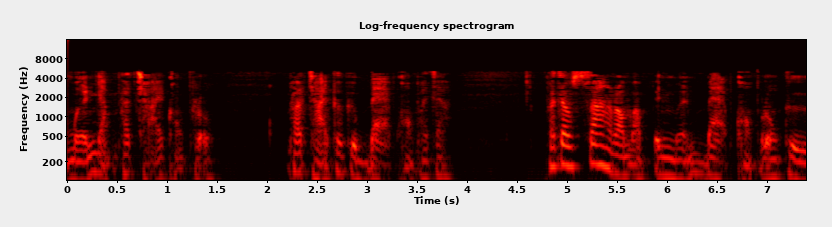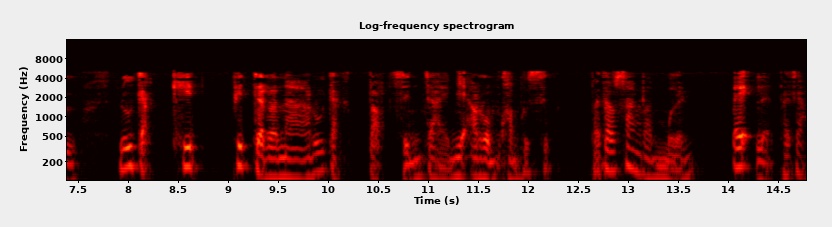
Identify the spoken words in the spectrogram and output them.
เหมือนอย่างพระฉายของพระองค์พระฉายก็คือแบบของพระเจ้า พระเจ้าสร้างเรามาเป็นเหมือนแบบของพระองค์คือ รู้จักคิด พิจารณารู้จักตัดสินใจมีอารมณ์ความรู้สึก พระเจ้าสร้างเราเหมือนเป๊ะเลยพระเจ้า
